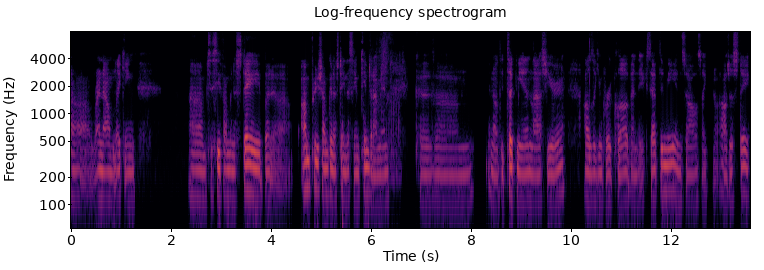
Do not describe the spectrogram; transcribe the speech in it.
Uh, right now, I'm looking um, to see if I'm gonna stay, but uh, I'm pretty sure I'm gonna stay in the same team that I'm in because um, you know they took me in last year. I was looking for a club and they accepted me, and so I was like, you know, I'll just stay.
